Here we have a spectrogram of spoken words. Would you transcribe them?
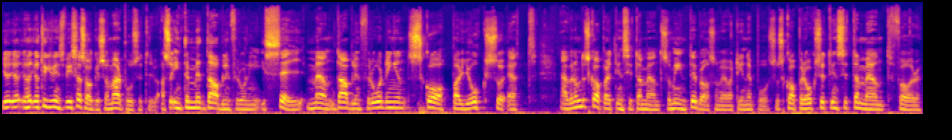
Jag, jag, jag, tycker det finns vissa saker som är positiva. Alltså inte med Dublinförordningen i sig, men Dublinförordningen skapar ju också ett, även om det skapar ett incitament som inte är bra som vi har varit inne på, så skapar det också ett incitament för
